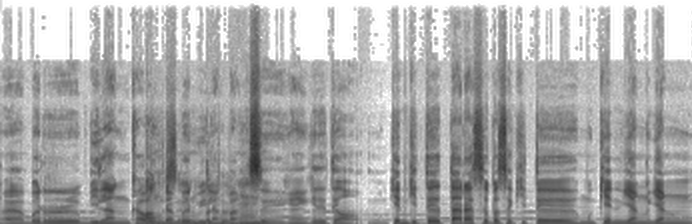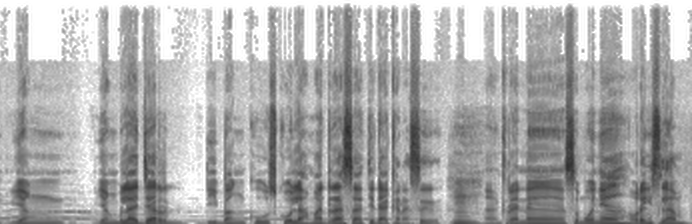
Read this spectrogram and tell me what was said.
uh, berbilang kaum dan Bangsa, berbilang betul. bangsa. Kan? Kita tengok mungkin kita tak rasa pasal kita mungkin yang yang yang yang belajar di bangku sekolah madrasah tidak akan rasa. Hmm. uh, kerana semuanya orang Islam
